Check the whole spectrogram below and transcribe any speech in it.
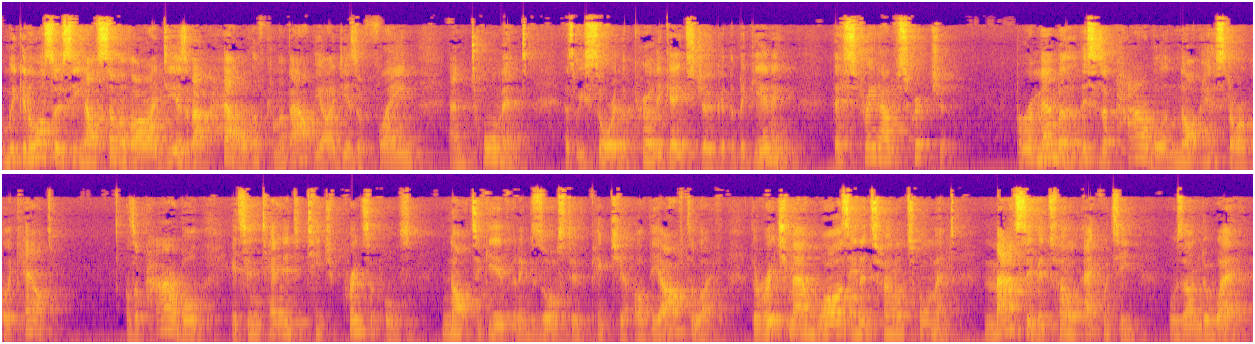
And we can also see how some of our ideas about hell have come about the ideas of flame and torment as we saw in the pearly gates joke at the beginning. They're straight out of Scripture. But remember that this is a parable and not a historical account. As a parable, it's intended to teach principles, not to give an exhaustive picture of the afterlife. The rich man was in eternal torment. Massive eternal equity was underway.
